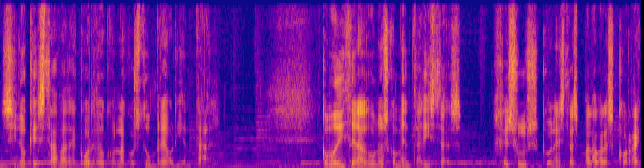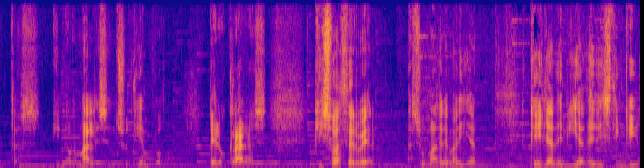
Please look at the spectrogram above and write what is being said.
sino que estaba de acuerdo con la costumbre oriental. Como dicen algunos comentaristas, Jesús, con estas palabras correctas y normales en su tiempo, pero claras, quiso hacer ver a su Madre María que ella debía de distinguir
